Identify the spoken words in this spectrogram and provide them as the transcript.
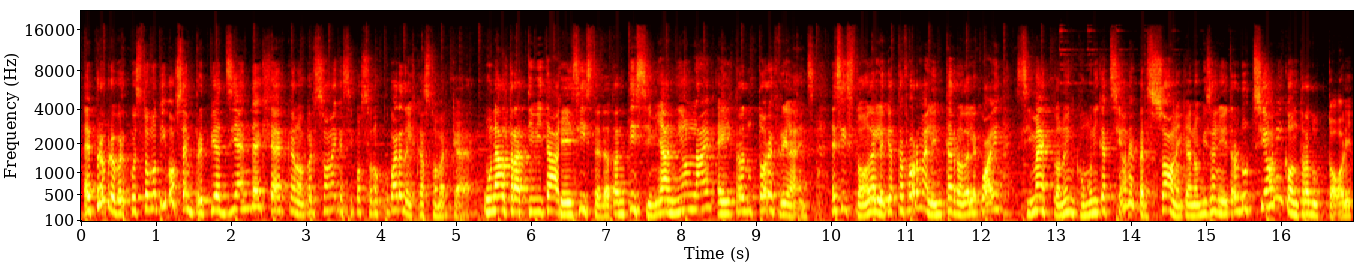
E proprio per questo motivo sempre più aziende cercano persone che si possano occupare del customer care. Un'altra attività che esiste da tantissimi anni online è il traduttore freelance. Esistono delle piattaforme all'interno delle quali si mettono in comunicazione persone che hanno bisogno di traduzioni con traduttori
